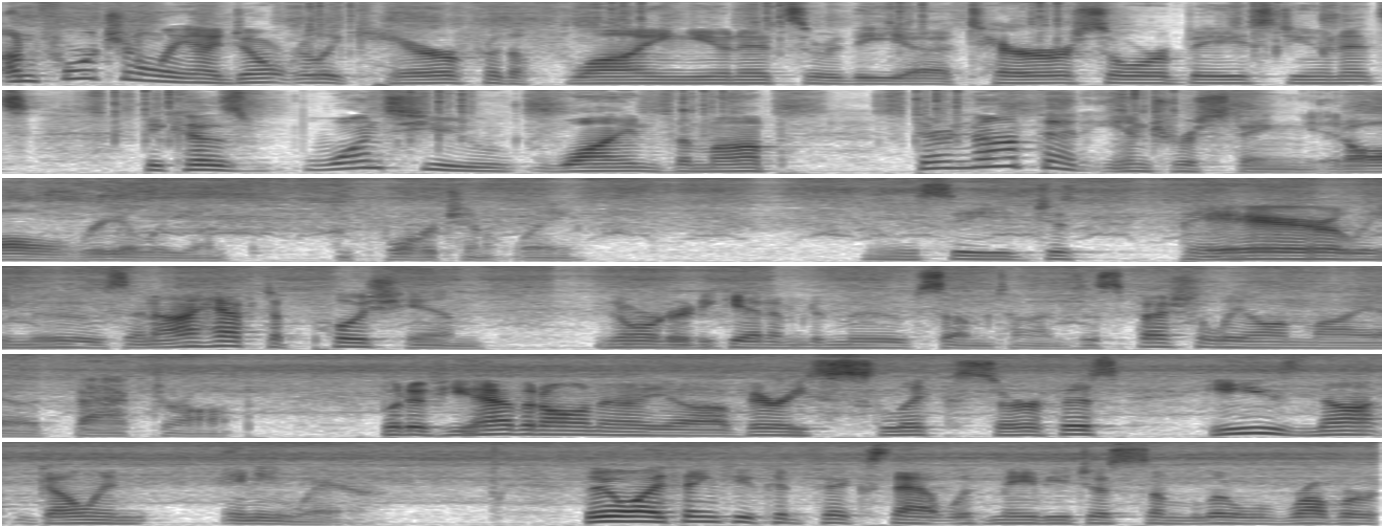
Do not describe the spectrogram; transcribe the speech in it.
Unfortunately, I don't really care for the flying units or the uh, pterosaur-based units, because once you wind them up, they're not that interesting at all, really, unfortunately. You see, just barely moves, and I have to push him in order to get him to move sometimes, especially on my uh, backdrop. But if you have it on a uh, very slick surface, he's not going anywhere. Though I think you could fix that with maybe just some little rubber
